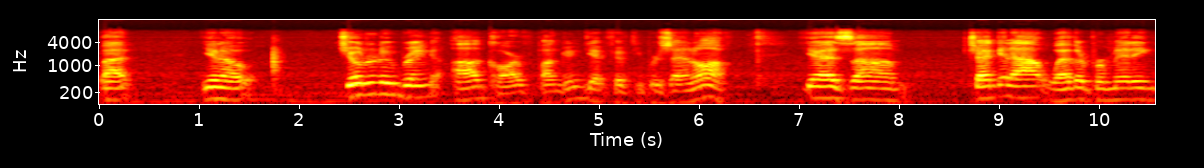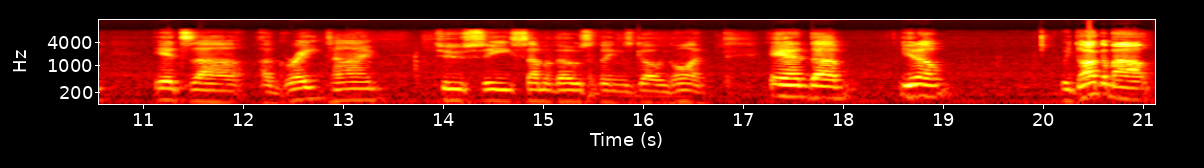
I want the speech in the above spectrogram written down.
but you know, Children who bring a carved pumpkin get 50% off. Yes, um, check it out, weather permitting. It's uh, a great time to see some of those things going on. And, um, you know, we talk about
